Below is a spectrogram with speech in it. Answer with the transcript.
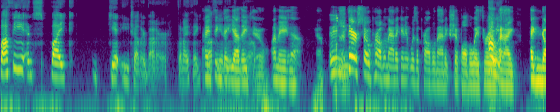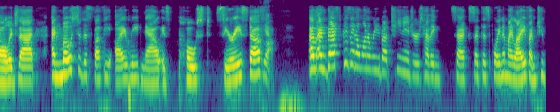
Buffy and Spike get each other better than I think. I think that yeah, Angel they do. I mean, Yeah. yeah. I mean, they're so problematic, and it was a problematic ship all the way through, Oh, yeah. and I acknowledge that. And most of the Spuffy I read now is post series stuff. Yeah, Um, and that's because I don't want to read about teenagers having sex at this point in my life. I'm too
